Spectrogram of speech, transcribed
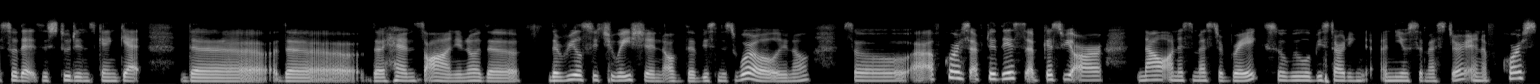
so that the students can get the the the hands-on, you know, the the real situation of the business world you know? So uh, of course after this uh, because we are now on a semester break so we will be starting a new semester. And of course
